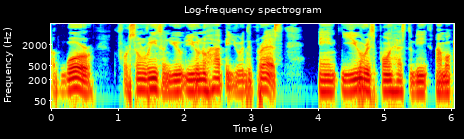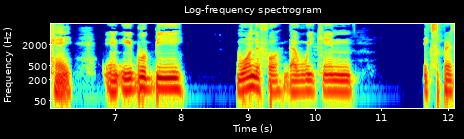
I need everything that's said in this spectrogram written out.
at work. For some reason, you, you're not happy, you're depressed and your response has to be i'm okay. And it would be wonderful that we can express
